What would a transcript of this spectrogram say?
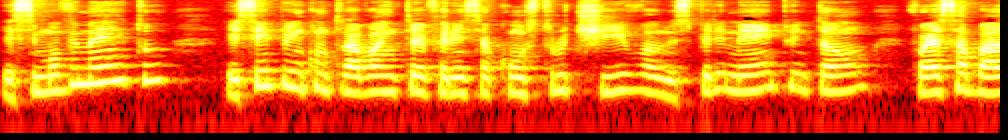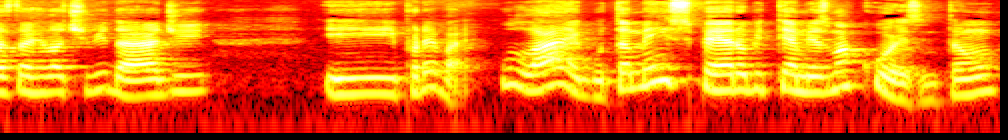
esse movimento, eles sempre encontravam a interferência construtiva no experimento, então foi essa base da relatividade e por aí vai. O LIGO também espera obter a mesma coisa, então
